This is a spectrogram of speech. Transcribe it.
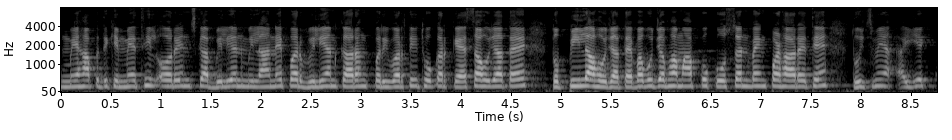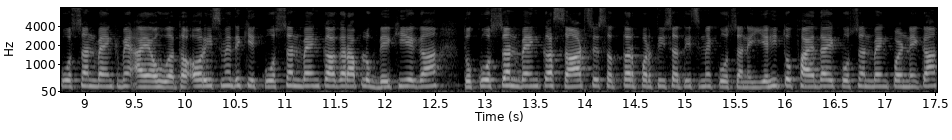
में यहाँ पे देखिए मैथिल ऑरेंज का विलियन मिलाने पर विलियन का रंग परिवर्तित होकर कैसा हो जाता है तो पीला हो जाता है। बाबू जब हम आपको क्वेश्चन बैंक पढ़ा रहे थे तो इसमें ये क्वेश्चन बैंक में आया हुआ था। और इसमें देखिए क्वेश्चन बैंक का अगर आप लोग देखिएगा तो क्वेश्चन बैंक का 60 से 70 प्रतिशत इसमें क्वेश्चन है। यही तो फ़ायदा है क्वेश्चन बैंक पढ़ने का।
